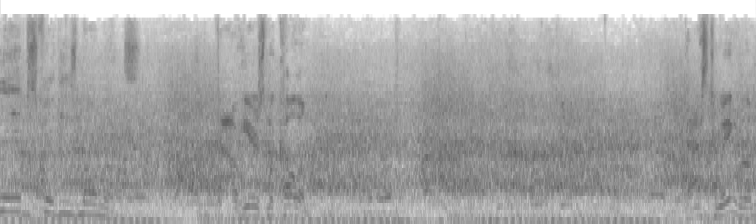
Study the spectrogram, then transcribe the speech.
lives for these moments. Now here's McCollum. Pass to Ingram.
